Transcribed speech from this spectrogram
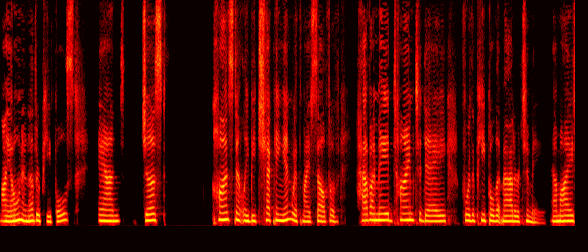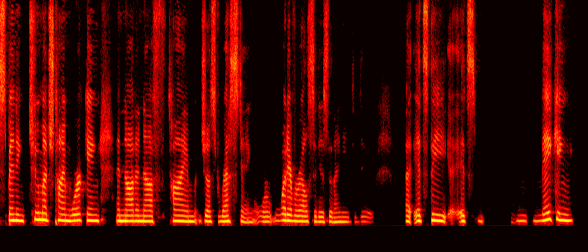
my own and other people's and just constantly be checking in with myself of have I made time today for the people that matter to me? Am I spending too much time working and not enough time just resting or whatever else it is that I need to do? Uh, it's the it's making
